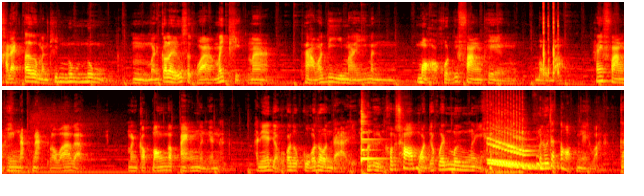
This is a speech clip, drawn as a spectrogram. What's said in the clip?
คาแรคเตอร์มันที่นุ่มๆอืมมันก็เลยรู้สึกว่าไม่ผิดมาก ถามว่าดีไหมมันเหมาะกับคนที่ฟังเพลงเบาๆ ให้ฟังเพลงหนักๆเราว่าแบบ มันกระป้องกระแป้งเหมือนกันอะอันนี้เดี๋ยวก็กูก็โดนด่าอีกคนอื่นเขาชอบหมดยกเว้นมึงอะไรอย่างเงี้ยไม่รู้จะตอบไงวะก็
